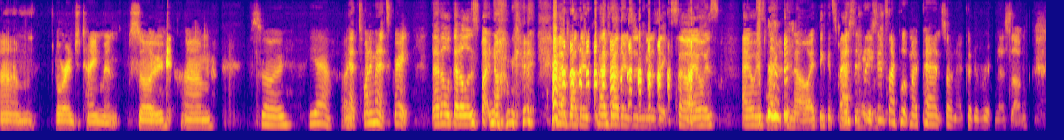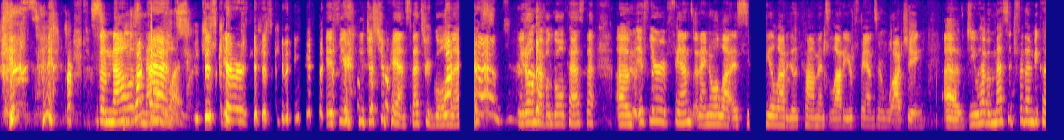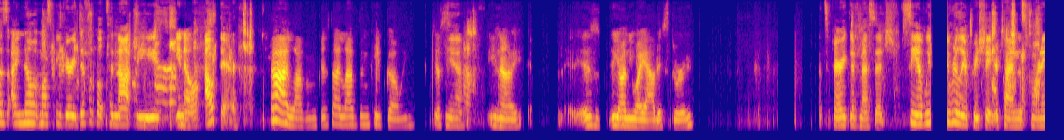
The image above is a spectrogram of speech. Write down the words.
um, or entertainment. So, um, so yeah, I, yeah, twenty minutes, great. That'll that'll inspire. No, my brother, my brother's in music, so I always I always like to know. I think it's basically fascinating. since I put my pants on, I could have written a song. so now What now pants? what? Just kidding. Just kidding. If you're just your pants, that's your goal. You don't have a goal past that. Um, if your fans, and I know a lot, I see a lot of your comments. A lot of your fans are watching. Uh, do you have a message for them? Because I know it must be very difficult to not be, you know, out there. Ah, I love them. Just I love them. Keep going. Just Yeah. you know, is the only way out is through. That's a very good message. Sia, we really appreciate your time this morning.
